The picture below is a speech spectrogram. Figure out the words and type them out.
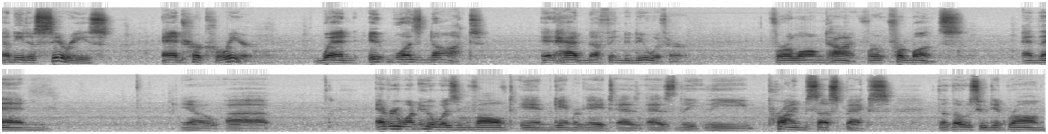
Anita's series and her career, when it was not. It had nothing to do with her for a long time, for, for months. And then, you know, uh, everyone who was involved in Gamergate as, as the, the prime suspects, the those who did wrong,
